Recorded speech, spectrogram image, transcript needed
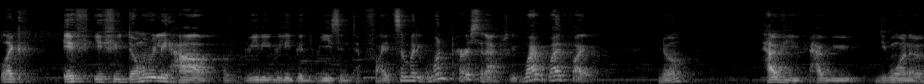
like if if you don't really have a really really good reason to fight somebody, one person actually, why why fight? You know, have you have you do you want to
